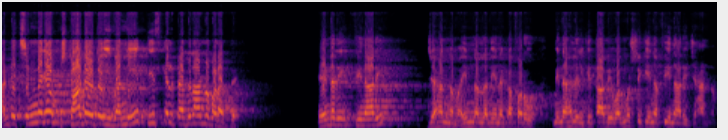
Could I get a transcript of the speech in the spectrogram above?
అంటే చిన్నగా స్టార్ట్ అవుతాయి ఇవన్నీ తీసుకెళ్ళి పెద్ద దాంట్లో పడతాయి ఏంటది? ఫినారి జహన్నమ. ఇన్నల్లదీన కఫరు మినహలిల్ కితాబి వల్ ముష్రికీన ఫీనారి జహన్నం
